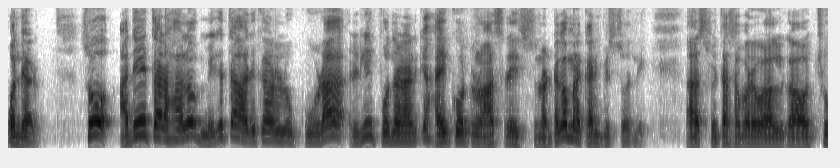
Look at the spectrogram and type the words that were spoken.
పొందాడు. సో అదే తరహాలో మిగతా అధికారులు కూడా రిలీఫ్ పొందడానికి హైకోర్టును ఆశ్రయిస్తున్నట్టుగా మనకు కనిపిస్తుంది స్మితా సబర్వాల్ కావచ్చు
